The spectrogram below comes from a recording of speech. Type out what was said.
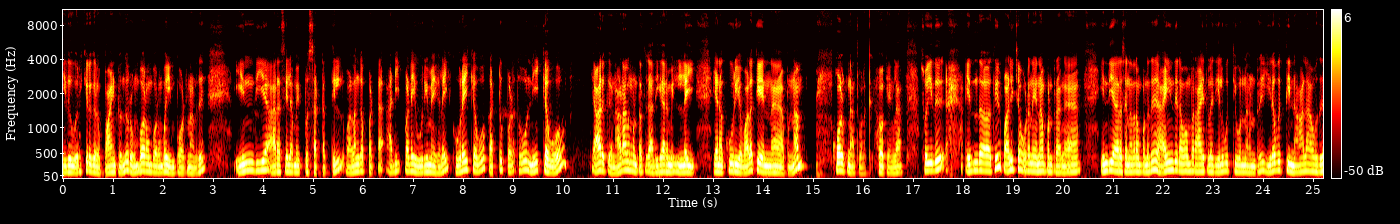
இது வரைக்கும் இருக்கிற பாயிண்ட் வந்து ரொம்ப ரொம்ப ரொம்ப இம்பார்ட்டண்டானது இந்திய அரசியலமைப்பு சட்டத்தில் வழங்கப்பட்ட அடிப்படை உரிமைகளை குறைக்கவோ கட்டுப்படுத்தவோ நீக்கவோ யாருக்கு? நாடாளுமன்றத்துக்கு அதிகாரம் இல்லை என கூறிய வழக்கு என்ன அப்படின்னா கோல்க்நாத் வழக்கு. ஓகேங்களா? ஸோ இது இந்த தீர்ப்பு அளித்த உடனே என்ன பண்ணுறாங்க இந்திய அரசு என்ன தான் பண்ணுது? ஐந்து நவம்பர் ஆயிரத்தி தொள்ளாயிரத்தி எழுபத்தி ஒன்று அன்று இருபத்தி நாலாவது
